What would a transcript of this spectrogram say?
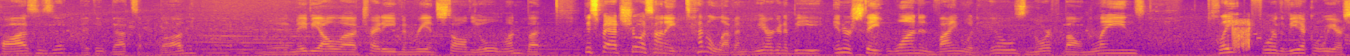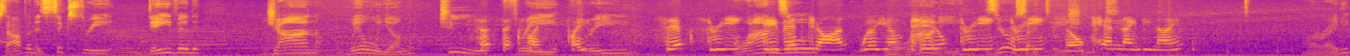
pauses it. I think that's a bug. Uh, maybe I'll uh, try to even reinstall the old one. But dispatch, show us on a 1011. We are going to be Interstate 1 in Vinewood Hills, northbound lanes. Plate for the vehicle we are stopping is 63 David John William Suspect license plate. 233. Six three Alonzo David John William Morani, two three zero three no citations. ten ninety nine. Alrighty.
